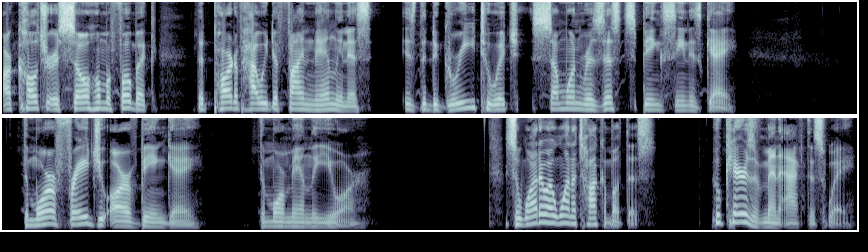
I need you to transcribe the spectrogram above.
our culture is so homophobic that part of how we define manliness is the degree to which someone resists being seen as gay. The more afraid you are of being gay, the more manly you are. So, why do I want to talk about this? Who cares if men act this way?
